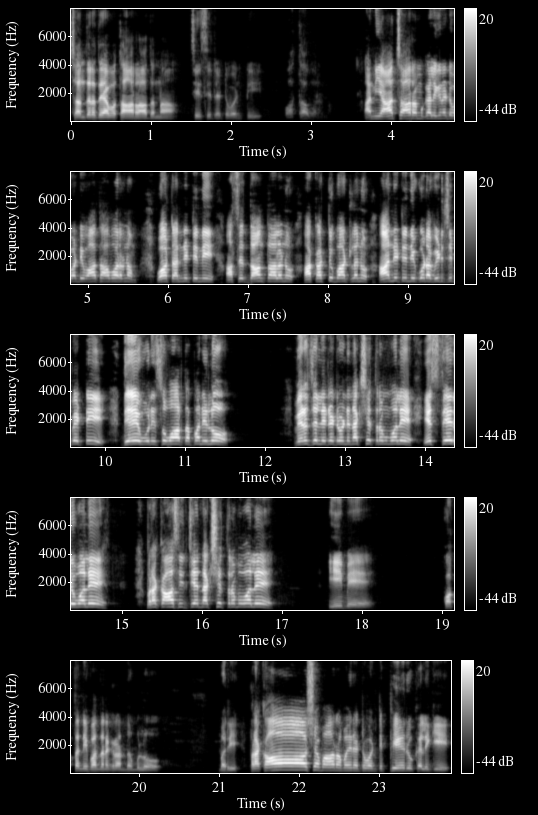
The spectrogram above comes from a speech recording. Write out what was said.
చంద్రదేవత ఆరాధన చేసేటటువంటి వాతావరణం. అన్ని ఆచారం కలిగినటువంటి వాతావరణం. వాటన్నిటినీ ఆ సిద్ధాంతాలను ఆ కట్టుబాట్లను అన్నిటినీ కూడా విడిచిపెట్టి దేవుని సువార్త పనిలో విరజల్లేటటువంటి నక్షత్రం వలె ఎస్తేరు వలె ప్రకాశించే నక్షత్రము వలె ఈమె కొత్త నిబంధన గ్రంథములో మరి ప్రకాశమానమైనటువంటి పేరు కలిగి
